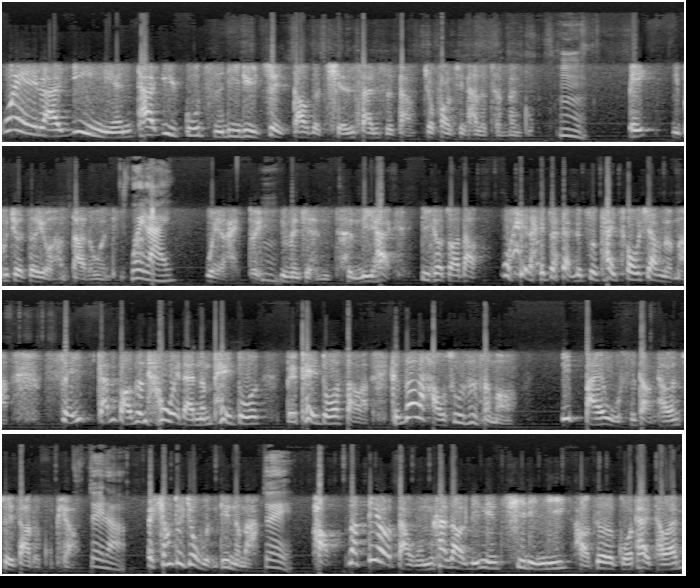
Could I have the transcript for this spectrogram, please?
未来一年它预估值利率最高的前三十档就放进它的成分股。嗯，哎，你不觉得这有很大的问题？未来，未来，对，玉芬姐很很厉害，立刻抓到。未来这两个字太抽象了嘛？谁敢保证它未来能配多被配多少啊？可是它的好处是什么？一百五十档台湾最大的股票，对了，哎，相对就稳定了嘛。对，好，那第二档我们看到零零七零一，好，这个国泰台湾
